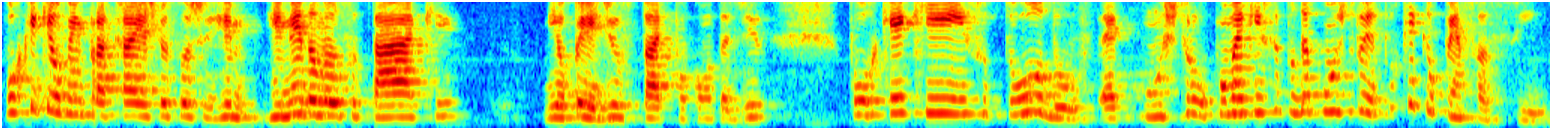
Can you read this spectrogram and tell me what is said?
Por que, que eu venho para cá e as pessoas remendam meu sotaque e eu perdi o sotaque por conta disso? Por que, que isso tudo é construído, como é que isso tudo é construído? Por que, que eu penso assim?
